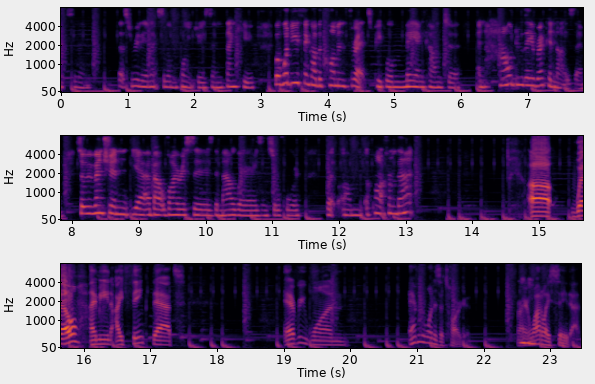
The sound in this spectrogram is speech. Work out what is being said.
Excellent. That's really an excellent point, Jason. Thank you. But what do you think are the common threats people may encounter and how do they recognize them? So we mentioned, yeah, about viruses, the malwares, and so forth. But um, apart from that, Uh, well, I mean, I think that everyone, everyone is a target, right? Mhm. Why do I say that?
